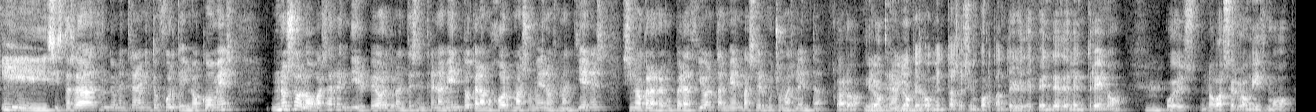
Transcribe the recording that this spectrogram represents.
Y si estás haciendo un entrenamiento fuerte y no comes, no solo vas a rendir peor durante ese entrenamiento, que a lo mejor más o menos mantienes, sino que la recuperación también va a ser mucho más lenta. Claro, y lo, que comentas es importante, que mm. depende del entreno, mm. pues no va a ser lo mismo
